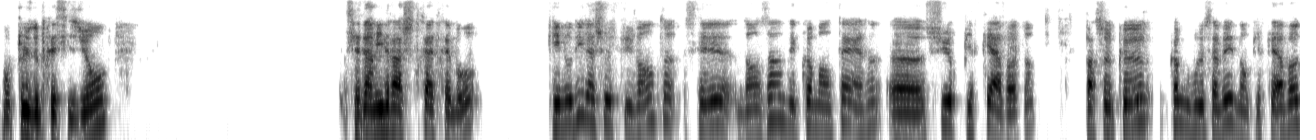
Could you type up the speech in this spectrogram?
pour plus de précision. C'est un midrash très très beau qui nous dit la chose suivante, c'est dans un des commentaires sur Pirkei Avot, parce que, comme vous le savez, dans Pirkei Avot,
